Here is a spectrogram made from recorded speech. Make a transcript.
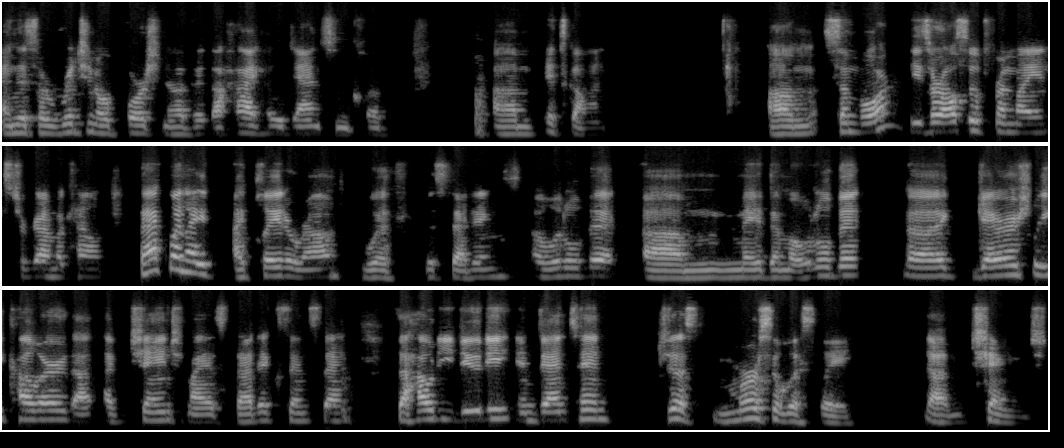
And this original portion of it, the Hi Ho Dancing Club, um, it's gone. Um, some more, these are also from my Instagram account. Back when I, I played around with the settings a little bit, um, made them a little bit uh, garishly colored. I, have changed my aesthetic since then. The Howdy Doody in Denton just mercilessly um, changed.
